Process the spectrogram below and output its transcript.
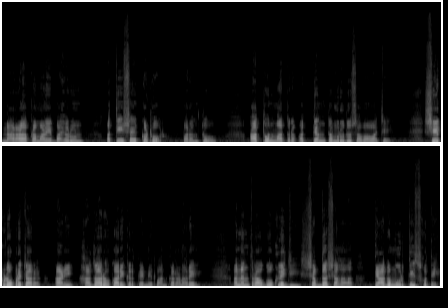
नारळाप्रमाणे बाहेरून अतिशय कठोर परंतु आतून मात्र अत्यंत मृदू स्वभावाचे शेकडो प्रचारक आणि हजारो कार्यकर्ते निर्माण करणारे अनंतराव गोखलेजी शब्दशः त्यागमूर्तीच होते.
